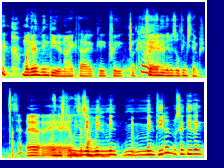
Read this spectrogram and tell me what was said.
uma grande mentira, não é? Que, está, que, que foi, que, que foi É. vendida nos últimos tempos. É, a industrialização, men- men- men- mentira no sentido em que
